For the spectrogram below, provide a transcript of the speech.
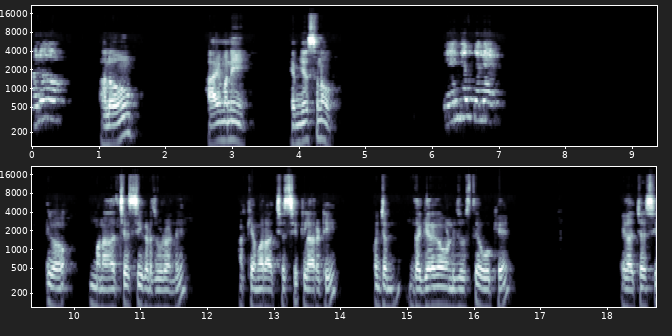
హలో. హలో. హాయ్ మనీ. ఏం చేస్తున్నావు? ఇగో మన వచ్చేసి ఇక్కడ చూడండి. ఆ కెమెరా వచ్చేసి క్లారిటీ కొంచెం దగ్గరగా ఉండి చూస్తే ఓకే. ఇది వచ్చేసి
